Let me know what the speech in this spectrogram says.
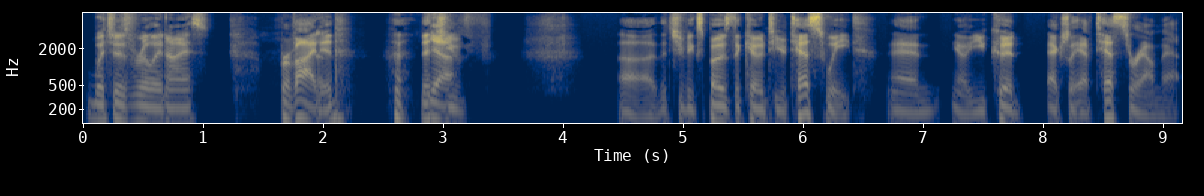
Which is really nice. Provided that Yeah. you've uh, that you've exposed the code to your test suite, and you know you could actually have tests around that.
